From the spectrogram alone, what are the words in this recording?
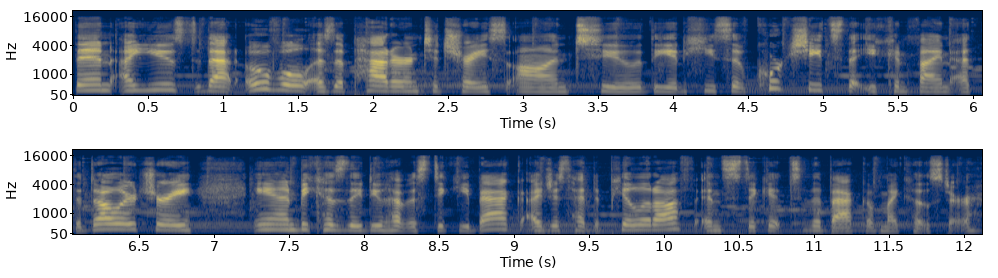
Then I used that oval as a pattern to trace onto the adhesive cork sheets that you can find at the Dollar Tree. And because they do have a sticky back, I just had to peel it off and stick it to the back of my coaster.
